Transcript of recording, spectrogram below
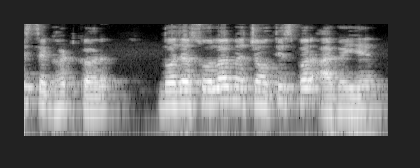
से घटकर 2016 में 34 पर आ गई है।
